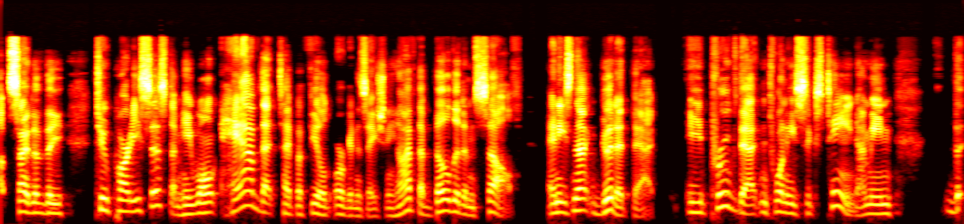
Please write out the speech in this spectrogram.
outside of the two party system. He won't have that type of field organization. He'll have to build it himself, and he's not good at that. He proved that in 2016. I mean, the,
